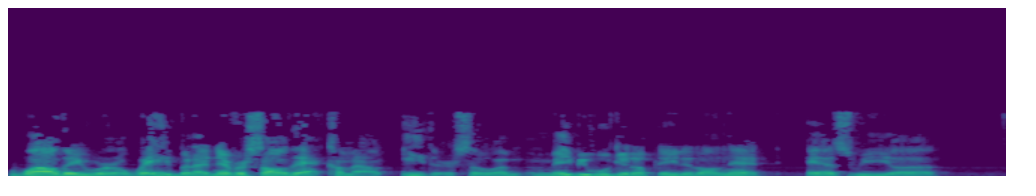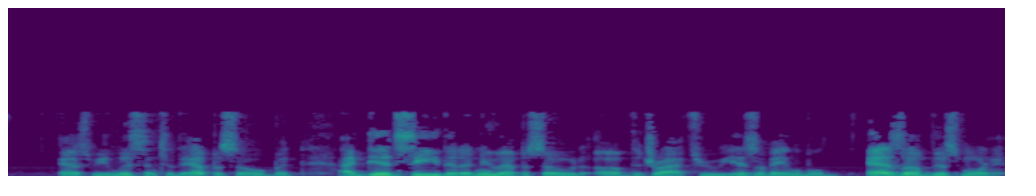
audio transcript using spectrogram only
while they were away, but I never saw that come out either. So um, maybe we'll get updated on that as we uh, as we listen to the episode, but I did see that a new episode of the Drive-Thru is available as of this morning.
